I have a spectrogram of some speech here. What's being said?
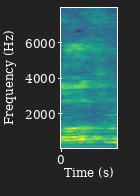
bathroom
